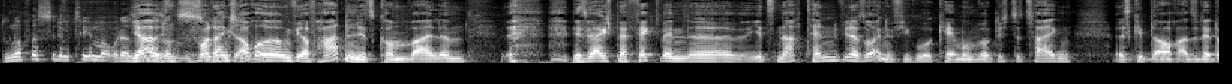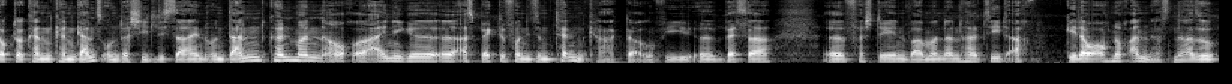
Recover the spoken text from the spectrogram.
du noch was zu dem Thema oder Ja, ich, sonst ich wollte eigentlich auch irgendwie auf Hartnell jetzt kommen, weil ähm, jetzt wäre eigentlich perfekt, wenn äh, jetzt nach Ten wieder so eine Figur käme, um wirklich zu zeigen, es gibt auch, also der Doktor kann kann ganz unterschiedlich sein und dann könnte man auch äh, einige äh, Aspekte von diesem Ten-Charakter irgendwie äh, besser äh, verstehen, weil man dann halt sieht, ach, geht aber auch noch anders. Ne? Also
